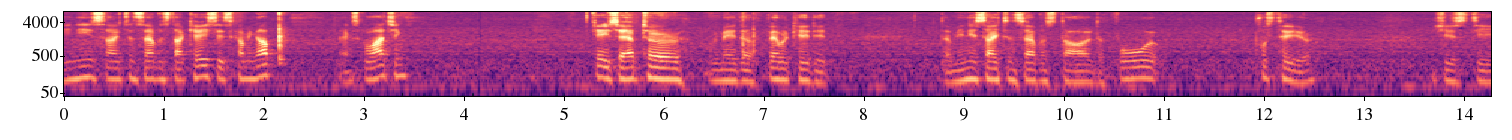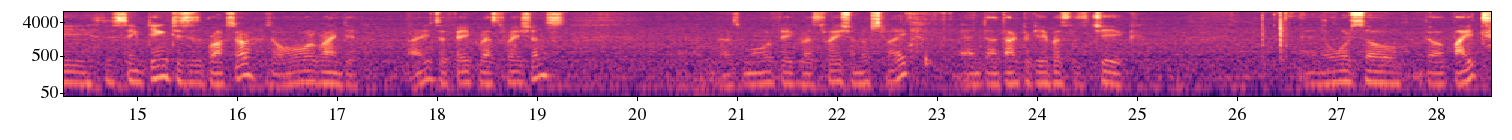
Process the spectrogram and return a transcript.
mini SYTON 7 star case is coming up. Thanks for watching. Okay so after we made the fabricated the mini SYTON 7 star the full posterior which is the, the same thing this is the bruxer it's all grinded right? A fake restorations. There's more fake restoration looks like. And uh, doctor gave us this jig. And also the bite.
